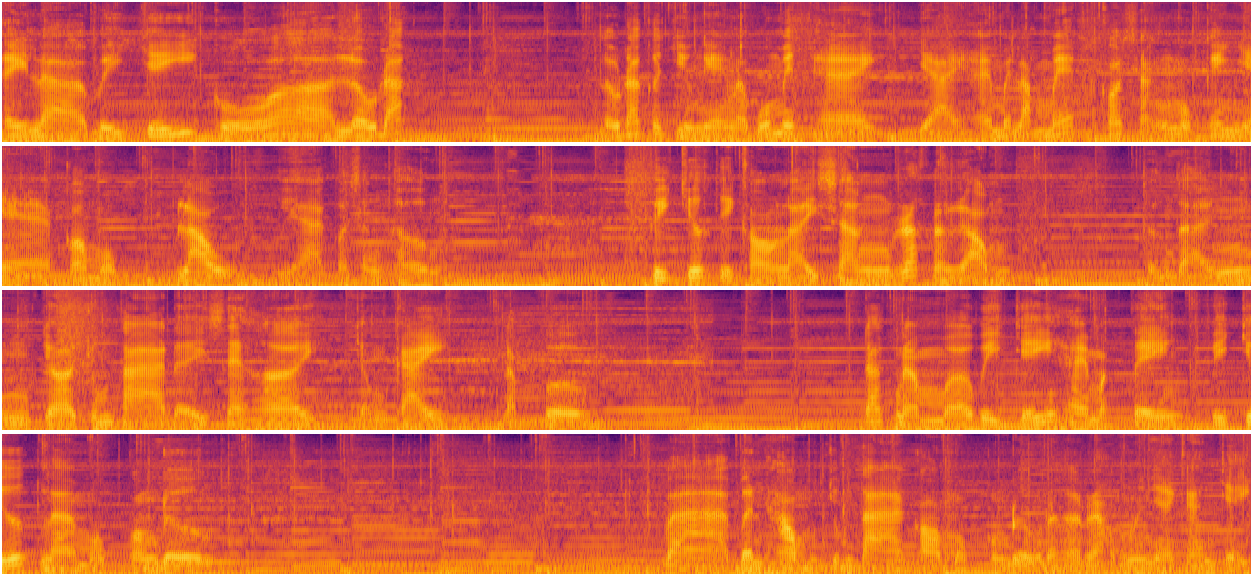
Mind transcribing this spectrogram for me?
Đây là vị trí của ờ, lô đất. Lô đất có chiều ngang là 4m2 Dài 25m Có sẵn một cái nhà, Có một lầu Và có sân thượng. Phía trước thì còn lại sân rất là rộng Tượng tận cho chúng ta để xe hơi, Trồng cây, Lập vườn. Đất nằm ở vị trí hai mặt tiền, Phía trước là một con đường. Và bên hông chúng ta còn một con đường rất là rộng nữa nha các anh chị.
